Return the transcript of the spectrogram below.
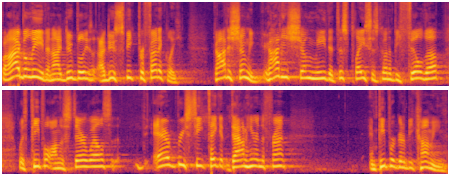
But I believe, and I do believe, I do speak prophetically. God has shown me. God has shown me that this place is going to be filled up with people on the stairwells. Every seat, take it down here in the front, and people are going to be coming.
